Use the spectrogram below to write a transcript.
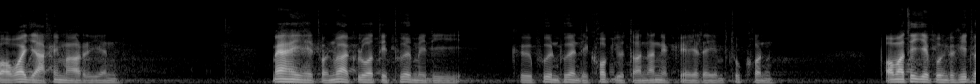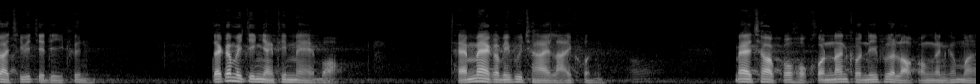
บอกว่าอยากให้มาเรียน ม่ให้เหตุผลว่ากลัวติดเพื่อนไม่ดี คือเพื่อนเพื่อนที่คบอยู่ตอนนั้นเนี่ยเกเรทุกคน พอมาที่ญี่ปุ่นก็คิดว่าชีวิตจะดีขึ้น แต่ก็ไม่จริงอย่างที่แม่บอก แถมแม่ก็มีผู้ชายหลายคน แม่ชอบโกหกคนนั้นคนนี้เพื่อหลอกเอาเงินเข้ามา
